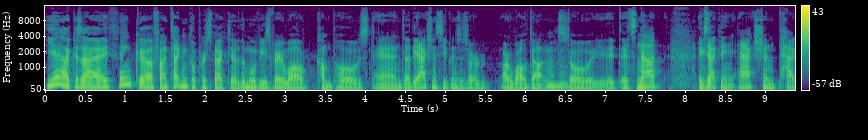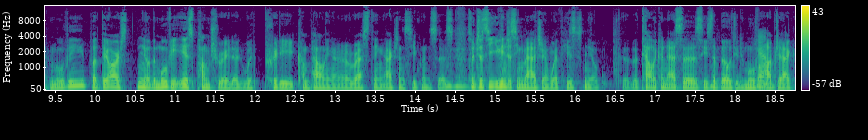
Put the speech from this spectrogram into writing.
Yeah, because I think uh, from a technical perspective, the movie is very well composed and uh, the action sequences are, are well done. Mm-hmm. So it, it's not exactly an action-packed movie, but there are, you know, the movie is punctuated with pretty compelling and arresting action sequences. Mm-hmm. So just you can just imagine with his, you know, the, the telekinesis, his ability to move yeah. object,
